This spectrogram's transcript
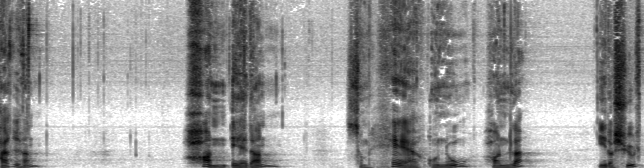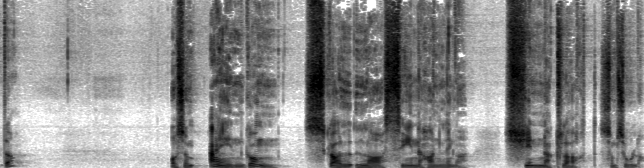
Herren, han er den som her og nå handler i det skjulte, og som en gang skal la sine handlinger skinne klart som sola.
